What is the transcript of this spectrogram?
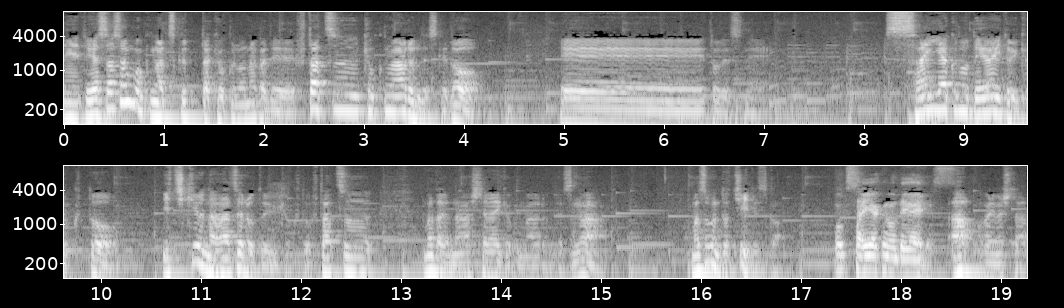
えー、と安田三国が作った曲の中で2つ曲があるんですけどえー、とですね「最悪の出会い」という曲と「1970」という曲と2つまだ流してない曲があるんですが松尾君どっちいいですか？僕、最悪の出会いです。あわかりました。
